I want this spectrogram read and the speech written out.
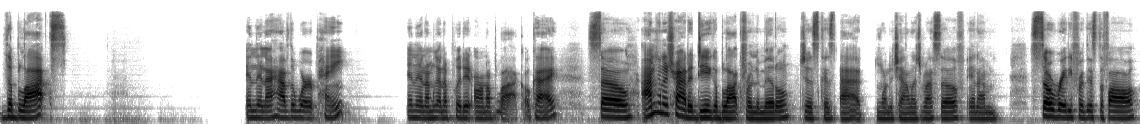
the blocks. And then I have the word paint. And then I'm going to put it on a block, okay? So I'm gonna try to dig a block from the middle just because I want to challenge myself and I'm so ready for this to fall.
